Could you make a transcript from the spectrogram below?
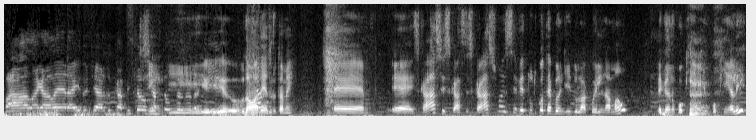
Fala galera aí do Diário do Capitão, Sim, Capitão e, eu vou dar um adentro também. É, é escasso, escasso, escasso, mas você vê tudo quanto é bandido lá com ele na mão, pegando um pouquinho é. aqui, um pouquinho ali.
